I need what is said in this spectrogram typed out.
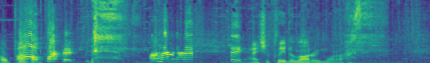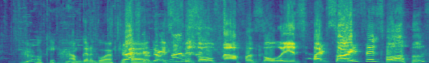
Oh, Oh, perfect. perfect! Uh, hey, I should play the lottery more often. okay, I'm gonna go after Vasko, that. don't It's even- Fizzles, not Fazoli. I'm sorry, Fizzles.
